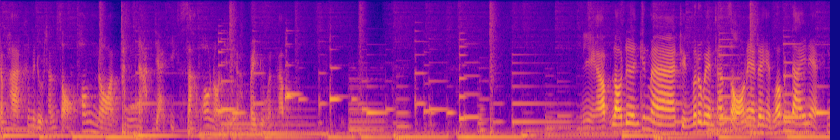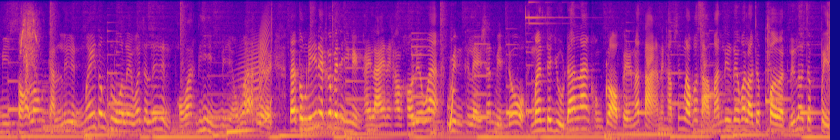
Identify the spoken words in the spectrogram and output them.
จะพาขึ้นไปดูชั้น 2 ห้องนอนขนาดใหญ่อีก 3 ห้องนอนที่เหลือไปดูกันครับ นี่ครับ เราเดินขึ้นมาถึงบริเวณชั้น2เนี่ยจะเห็นว่าบันไดเนี่ยมีซอล่องกันลื่น ไม่ต้องกลัวเลยว่าจะลื่น เพราะว่านี่เหนียวมากเลย แต่ตรงนี้เนี่ยก็เป็นอีกหนึ่งไฮไลท์นะครับเขาเรียกว่า ventilation window มันจะอยู่ด้านล่างของกรอบเฟรมหน้าต่างนะครับซึ่งเราก็สามารถเลือกได้ว่าเราจะเปิดหรือเราจะปิด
